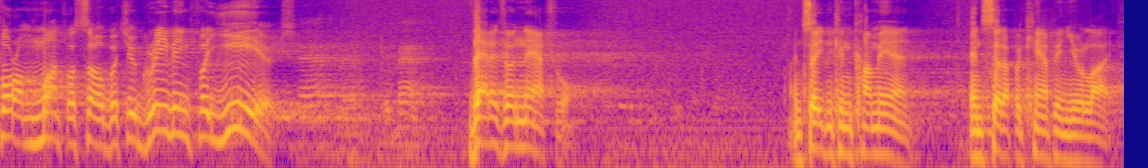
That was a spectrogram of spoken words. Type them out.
for a month or so, but you're grieving for years. That is unnatural. And Satan can come in and set up a camp in your life.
